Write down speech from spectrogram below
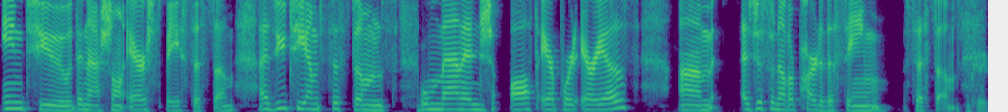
into the national airspace system as UTM systems will manage off airport areas um, as just another part of the same system. Okay,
